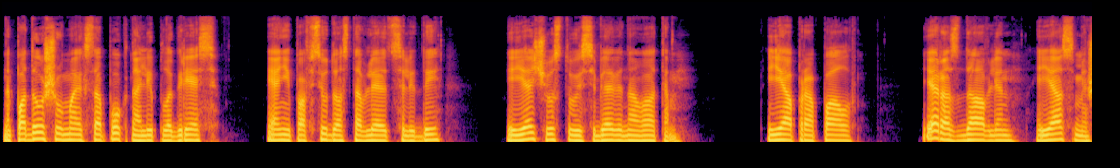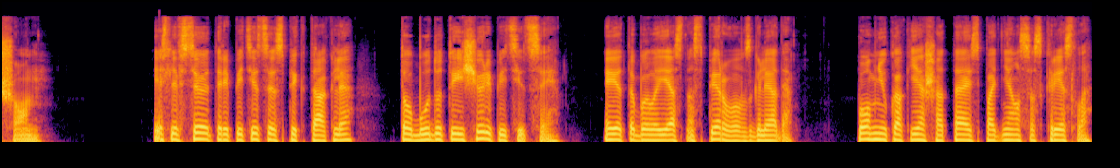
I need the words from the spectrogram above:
На подошву моих сапог налипла грязь, и они повсюду оставляют следы, и я чувствую себя виноватым. Я пропал, я раздавлен, я смешон. Если все это репетиция спектакля, то будут и еще репетиции. И это было ясно с первого взгляда. Помню, как я, шатаясь, поднялся с кресла,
